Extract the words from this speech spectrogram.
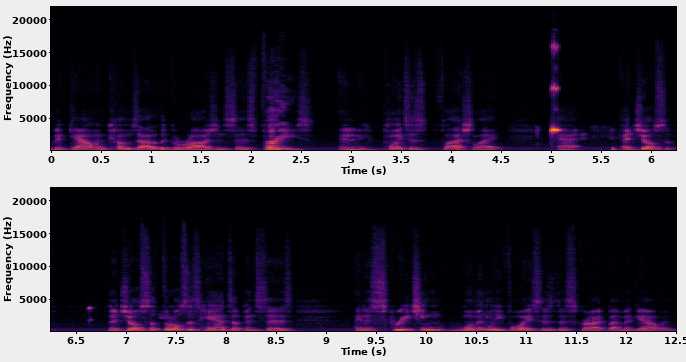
McGowan comes out of the garage and says, "Freeze!" and he points his flashlight at at Joseph. Now Joseph throws his hands up and says, in a screeching womanly voice, as described by McGowan,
